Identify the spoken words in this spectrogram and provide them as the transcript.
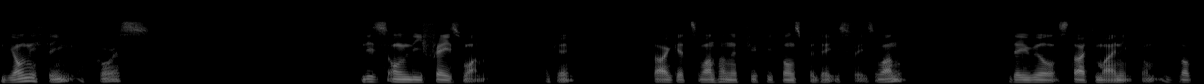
the only thing, of course. This is only phase one. Okay. Target 150 tons per day is phase one. They will start mining from block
